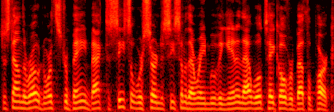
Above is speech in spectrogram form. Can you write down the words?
just down the road, North Strabane back to Cecil, we're starting to see some of that rain moving in, and that will take over Bethel Park.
